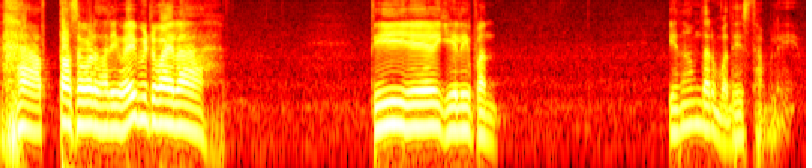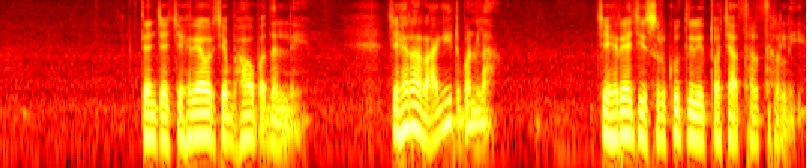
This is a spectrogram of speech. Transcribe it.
हा आत्ता सवड झाली वय मिटवायला. ती येळ गेली पण इनामदार मध्येच थांबले. त्यांच्या चेहऱ्यावरचे भाव बदलले. चेहरा रागीट बनला. चेहऱ्याची सुरकुतलेली त्वचा थरथरली.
